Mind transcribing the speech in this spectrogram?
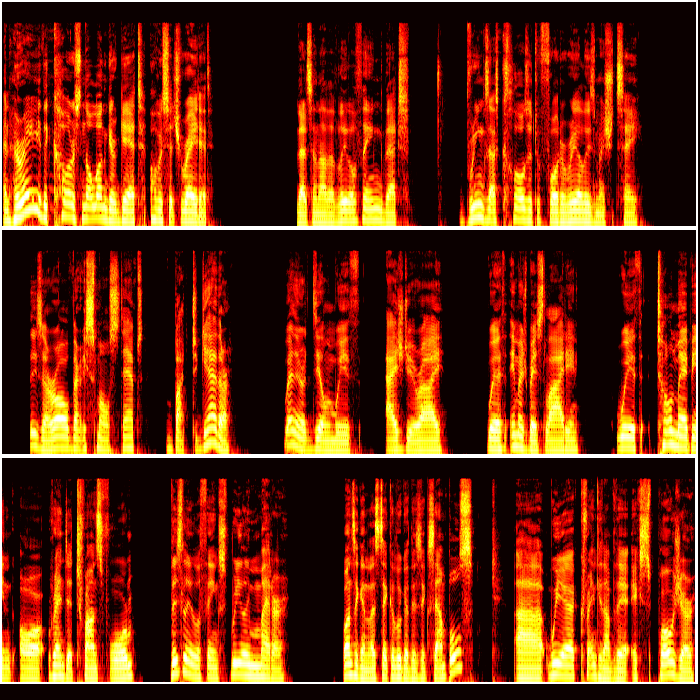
And hooray, the colors no longer get oversaturated. That's another little thing that brings us closer to photorealism, I should say. These are all very small steps, but together, when you're dealing with HDRI, with image-based lighting, with tone mapping or render transform, these little things really matter. Once again, let's take a look at these examples. Uh, we are cranking up the exposure,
